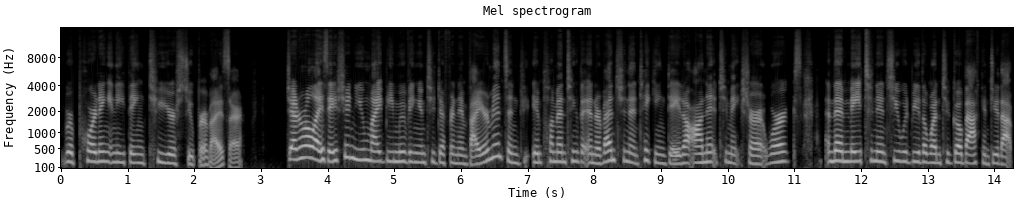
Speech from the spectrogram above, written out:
reporting anything to your supervisor generalization, you might be moving into different environments and implementing the intervention and taking data on it to make sure it works. And then maintenance, you would be the one to go back and do that.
